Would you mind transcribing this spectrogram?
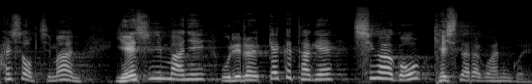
할수 없지만 예수님만이 우리를 깨끗하게 칭하고 계시다라고 하는 거예요.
